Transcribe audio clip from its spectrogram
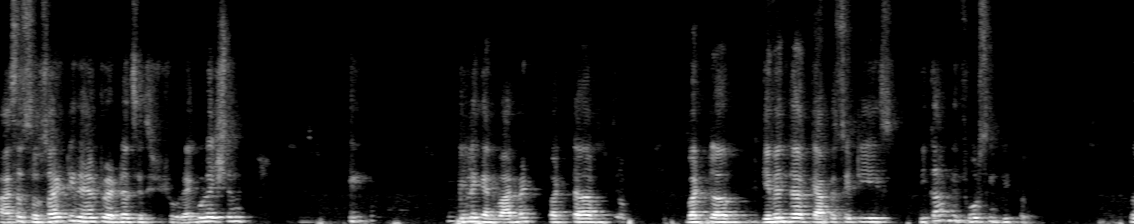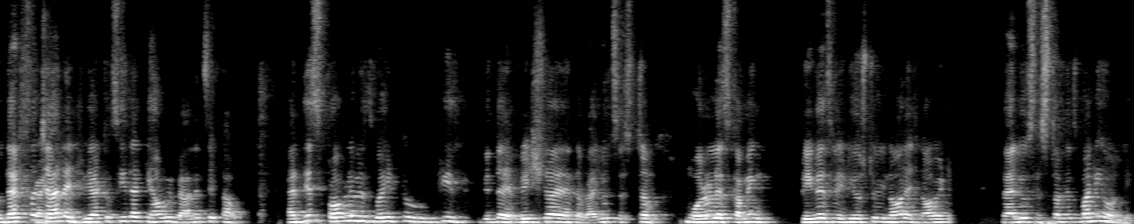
as a society we have to address this issue. Regulation, enabling environment, but uh, but uh, given the capacities, we can't be forcing people. So that's the Right. challenge. We have to see that how we balance it out. And this problem is going to increase with the ambition and the value system more or less coming. Previously, it used to be knowledge. Now it value system is money only.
